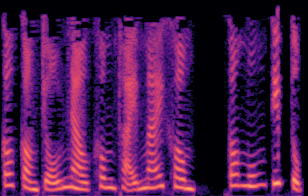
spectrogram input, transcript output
có còn chỗ nào không thoải mái không, có muốn tiếp tục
